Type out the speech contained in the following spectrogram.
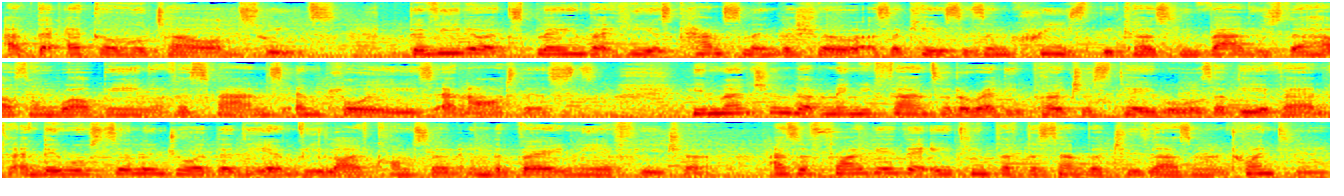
at the Echo Hotel and Suites. Davido explained that he is cancelling the show as the cases increased because he values the health and well-being of his fans, employees, and artists. He mentioned that many fans had already purchased tables at the event and they will still enjoy the DMW live concert in the very near future. As of Friday, the 18th of December 2020,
